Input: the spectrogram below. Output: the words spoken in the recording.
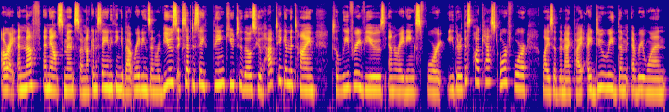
All right, enough announcements. So I'm not going to say anything about ratings and reviews except to say thank you to those who have taken the time to leave reviews and ratings for either this podcast or for Lies of the Magpie. I do read them, everyone,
